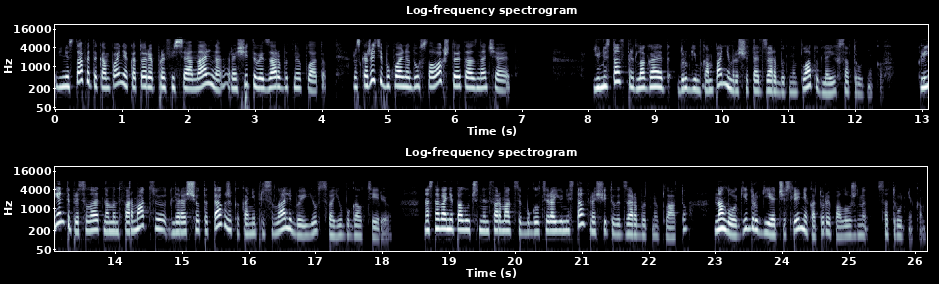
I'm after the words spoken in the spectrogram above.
Юнистав – это компания, которая профессионально рассчитывает заработную плату. Расскажите буквально в двух словах, что это означает. Юнистав предлагает другим компаниям рассчитать заработную плату для их сотрудников. Клиенты присылают нам информацию для расчета так же, как они присылали бы ее в свою бухгалтерию. На основании полученной информации бухгалтера Юнистав рассчитывает заработную плату, налоги и другие отчисления, которые положены сотрудникам,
